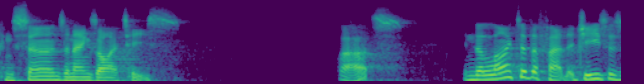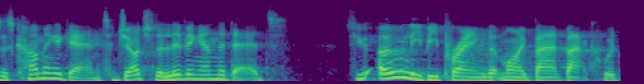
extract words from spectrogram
concerns and anxieties. But in the light of the fact that Jesus is coming again to judge the living and the dead, to only be praying that my bad back would,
